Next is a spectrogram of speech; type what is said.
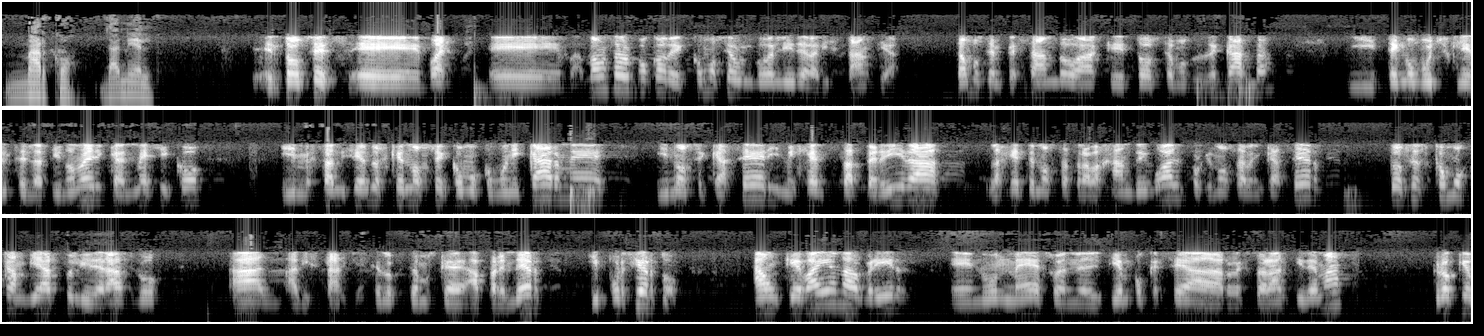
Marco, Daniel. Entonces, eh, bueno, eh, vamos a hablar un poco de cómo ser un buen líder a distancia. Estamos empezando a que todos estemos desde casa y tengo muchos clientes en Latinoamérica, en México, y me están diciendo es que no sé cómo comunicarme y no sé qué hacer y mi gente está perdida, la gente no está trabajando igual porque no saben qué hacer. Entonces, ¿cómo cambiar tu liderazgo a, a distancia? Que es lo que tenemos que aprender. Y por cierto, aunque vayan a abrir en un mes o en el tiempo que sea restaurante y demás, creo que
